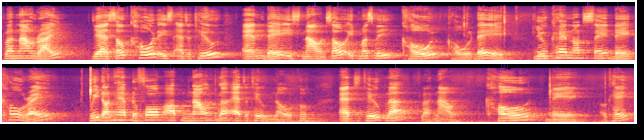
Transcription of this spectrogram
plus noun, right? Yeah, so cold is adjective and day is noun. So it must be cold, cold day. You cannot say day cold, right? We don't have the form of noun plus adjective. No. adjective plus, plus noun cold day. Okay.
